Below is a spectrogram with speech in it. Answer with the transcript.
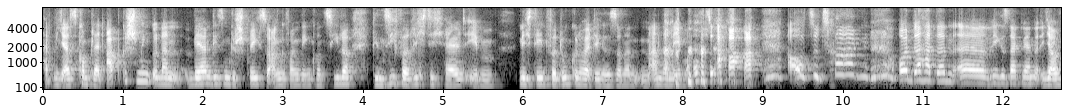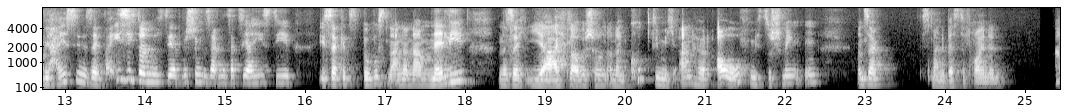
Hat mich erst komplett abgeschminkt und dann während diesem Gespräch so angefangen, den Concealer, den sie für richtig hält, eben nicht den für Dunkelhäutige, sondern einen anderen eben aufzu aufzutragen. Und da hat dann, äh, wie gesagt, ja, wie heißt sie? Gesagt, weiß ich doch nicht. Sie hat bestimmt gesagt, und sagt sie, ja, hieß die, ich sag jetzt bewusst einen anderen Namen, Nelly. Und dann sage ich, ja, ich glaube schon. Und dann guckt die mich an, hört auf, mich zu schminken und sagt, das ist meine beste Freundin. äh,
